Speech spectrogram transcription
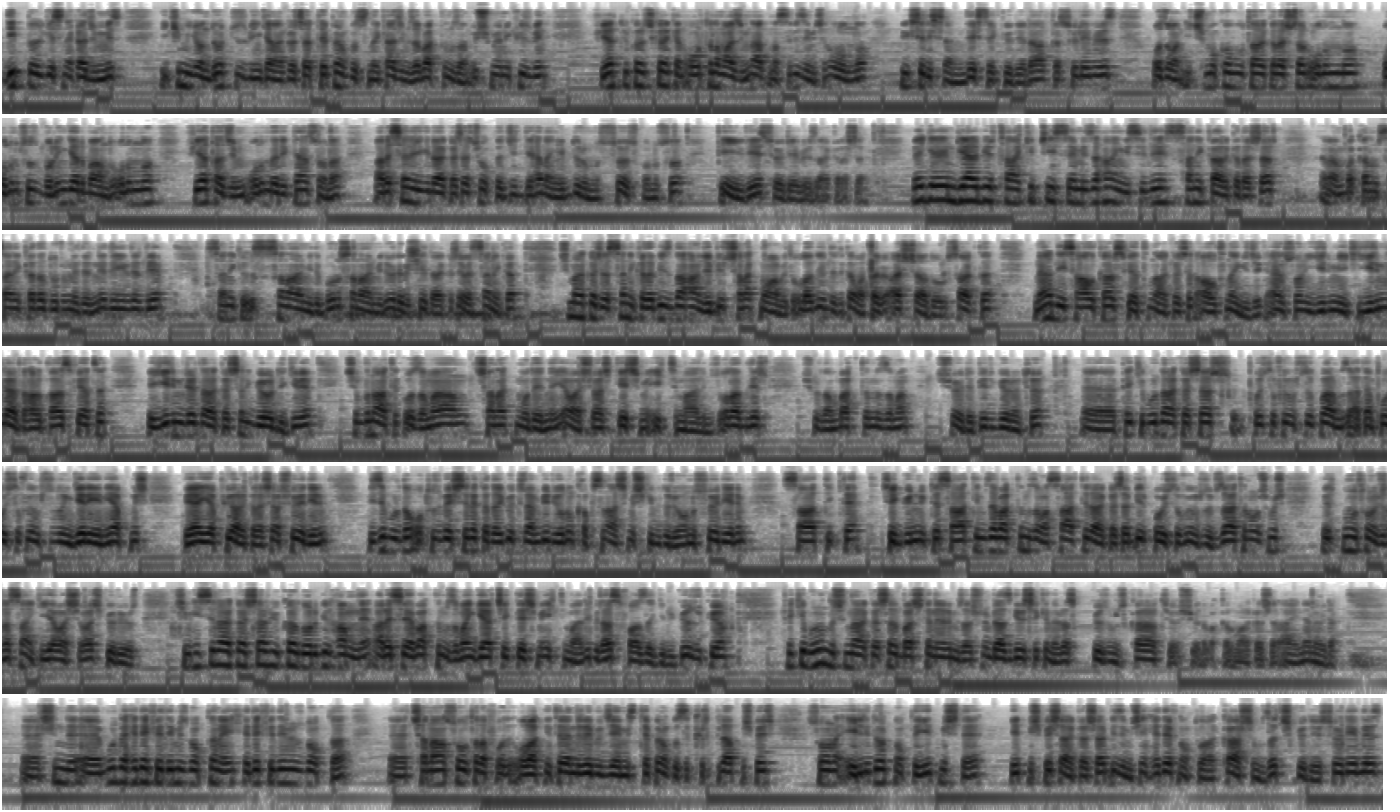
Dip bölgesindeki hacmimiz 2 milyon 400 bin iken arkadaşlar tepe noktasındaki hacmimize baktığımız zaman 3 milyon 200 bin. Fiyat yukarı çıkarken ortalama hacmin artması bizim için olumlu yükselişlerini destekliyor diye rahatlıkla söyleyebiliriz. O zaman Ichimoku bulutu arkadaşlar olumlu, olumsuz Bollinger bandı olumlu. Fiyat hacmin olumlu dedikten sonra RSI ile ilgili arkadaşlar çok da ciddi herhangi bir durumumuz söz konusu değil diye söyleyebiliriz arkadaşlar. Ve gelelim diğer bir takipçi hissemize hangisiydi? Sanika arkadaşlar. Hemen bakalım Sanika'da durum nedir ne değildir diye. Sanika ısı sanayi miydi, boru sanayi miydi öyle bir şeydi arkadaşlar. Evet Sanika. Şimdi arkadaşlar Sanika'da biz daha önce bir çanak muhabbeti olabilir dedik ama tabii aşağı doğru sarktı. Neredeyse halka arz fiyatının arkadaşlar altına girecek. En son 22, 20'lerde halka arz fiyatı ve 20'leri de arkadaşlar gördü gibi. Şimdi bunu artık o zaman çanak modeline yavaş yavaş geçme ihtimalimiz olabilir. Şuradan baktığımız zaman şöyle bir görüntü. Ee, peki burada arkadaşlar pozitif uyumsuzluk var mı? Zaten pozitif uyumsuzluğun gereğini yapmış veya yapıyor arkadaşlar. Şöyle diyelim. Bizi burada 35'lere kadar götüren bir yolun kapısını açmış gibi duruyor. Onu söyleyelim. Saatlikte, şey günlükte saatliğimize baktığımız zaman saatleri arkadaşlar bir pozitif uyumsuzluk zaten oluşmuş ve bunun sonucunda sanki yavaş yavaş görüyoruz. Şimdi hisseler arkadaşlar yukarı doğru bir hamle RSI'ye baktığımız zaman gerçekleşme ihtimali biraz fazla gibi gözüküyor. Peki bunun dışında arkadaşlar başka nelerimiz var? Şunu biraz geri çekelim. Biraz gözümüz karartıyor. Şöyle bakalım arkadaşlar. Aynen öyle. Ee, şimdi e, burada hedeflediğimiz nokta ne? Hedeflediğimiz nokta çanağın sol tarafı olarak nitelendirebileceğimiz tepe noktası 41.65 sonra 54.70 ile 75 arkadaşlar bizim için hedef nokta olarak karşımıza çıkıyor diye söyleyebiliriz.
